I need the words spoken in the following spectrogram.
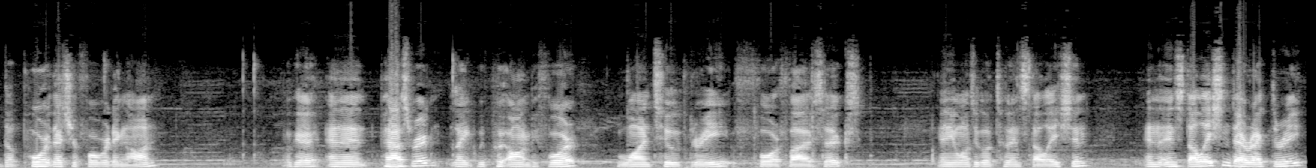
the port that you're forwarding on. Okay, and then password like we put on before. One, two, three, four, five, six and you want to go to installation in the installation directory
